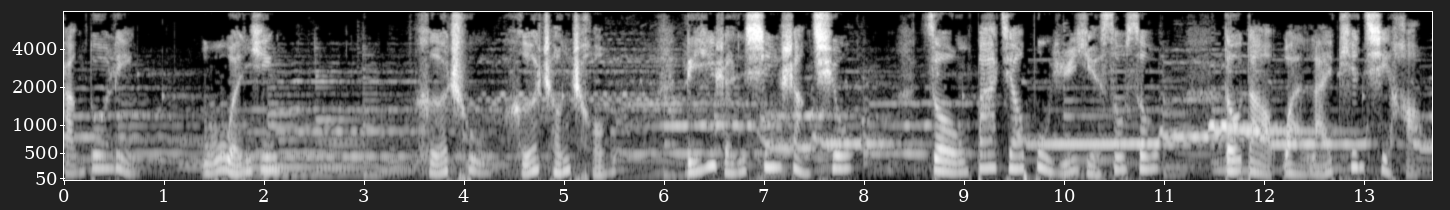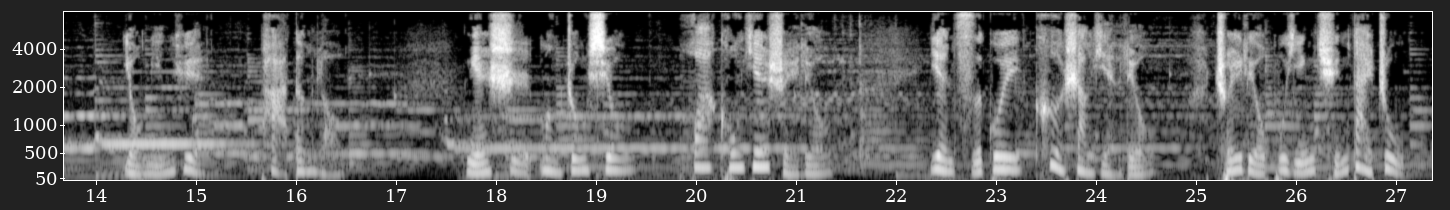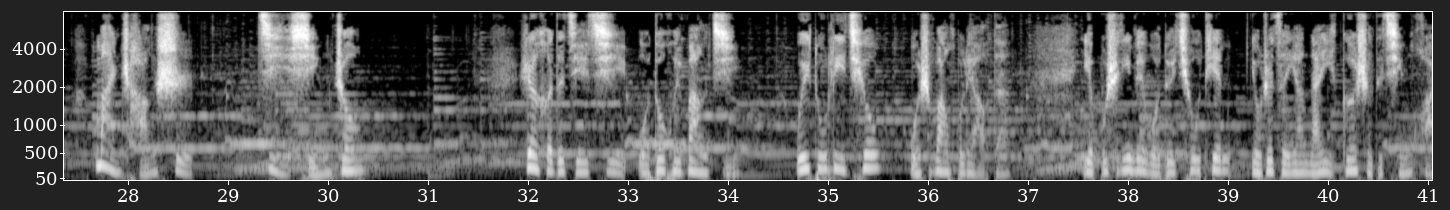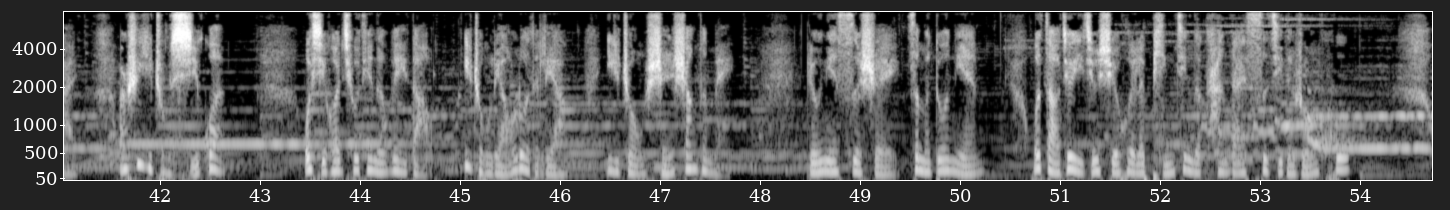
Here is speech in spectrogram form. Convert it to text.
唐多令》吴文英。何处何成愁？离人心上秋。纵芭蕉不语也飕飕，都道晚来天气好。有明月，怕登楼。年事梦中休，花空烟水流。燕辞归，客上眼流。垂柳不萦裙带住，漫长事，寄行舟。任何的节气我都会忘记，唯独立秋我是忘不了的。也不是因为我对秋天有着怎样难以割舍的情怀，而是一种习惯。我喜欢秋天的味道，一种寥落的凉，一种神伤的美。流年似水，这么多年，我早就已经学会了平静地看待四季的荣枯。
